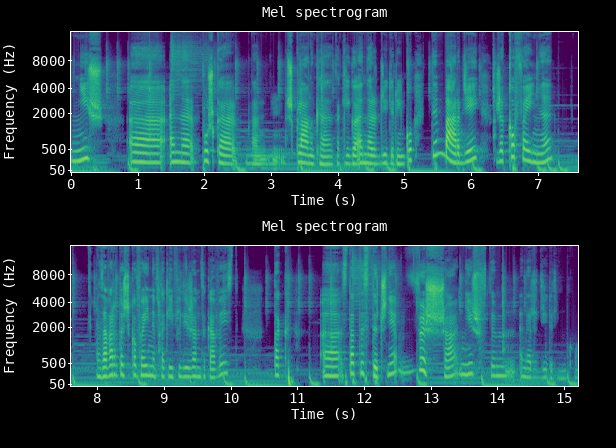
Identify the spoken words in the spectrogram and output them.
niż puszkę, szklankę takiego energy drinku. Tym bardziej, że kofeiny, zawartość kofeiny w takiej filiżance kawy jest tak e, statystycznie wyższa niż w tym energy drinku.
